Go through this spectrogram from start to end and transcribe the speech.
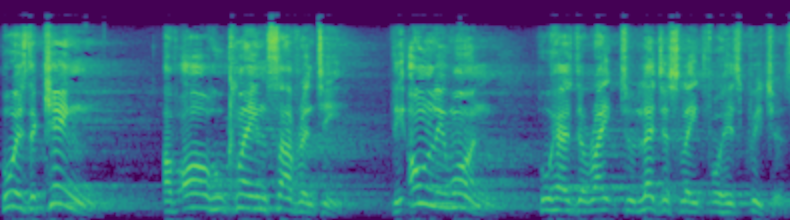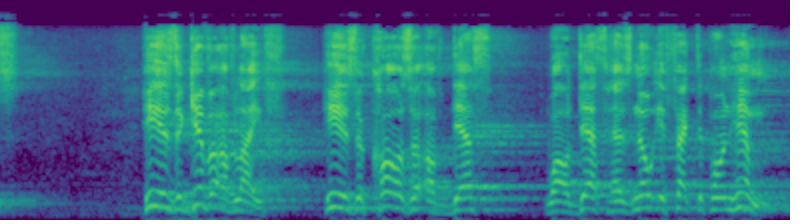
who is the King of all who claim sovereignty, the only one who has the right to legislate for his creatures. He is the giver of life. He is the causer of death, while death has no effect upon him,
